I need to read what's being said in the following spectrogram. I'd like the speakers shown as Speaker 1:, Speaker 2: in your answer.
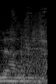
Speaker 1: Blood.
